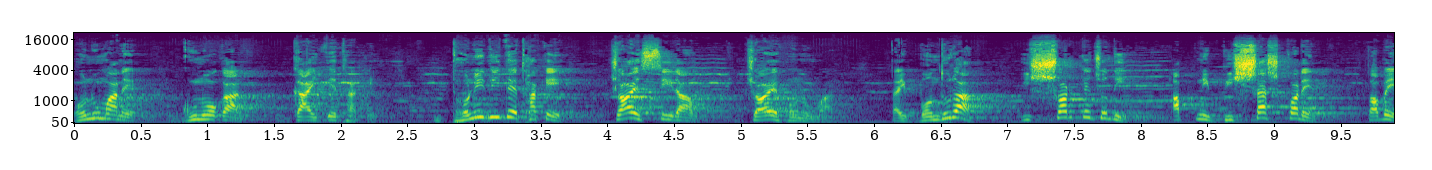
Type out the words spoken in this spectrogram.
হনুমানের গুণগান গাইতে থাকে, ধ্বনি দিতে থাকে, জয় শ্রীরাম, জয় হনুমান। তাই বন্ধুরা, ঈশ্বরকে যদি আপনি বিশ্বাস করেন, তবে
